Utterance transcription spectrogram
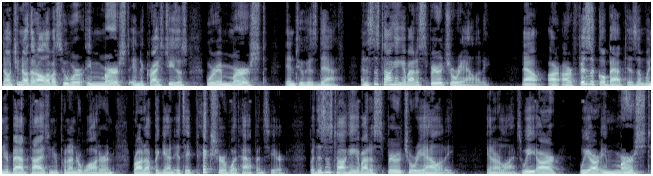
Don't you know that all of us who were immersed into Christ Jesus were immersed into his death? And this is talking about a spiritual reality. Now, our, our physical baptism, when you're baptized and you're put under water and brought up again, it's a picture of what happens here. But this is talking about a spiritual reality in our lives. We are, we are immersed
